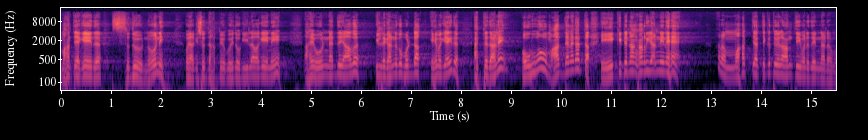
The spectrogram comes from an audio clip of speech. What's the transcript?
මහත්තයා ගියයිද සුදු නෝනේ ඔයාගේ සුද්ධාත්මය කොහෙද ගිහිල්ලා වගේ නේ. අහේ ඕන් නැද්ද යාව ඉල්ල ගන්නකො පොඩ්ඩක් එහෙම ගියයිද ඇත්ත දනේ ඔව් ඔව් මාත් දැනගත්තා ඒකිට නම් හරියන්නේ නැහැ අර මහත්යත් එකතු වෙලා අන්තිමට දෙන්නටම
